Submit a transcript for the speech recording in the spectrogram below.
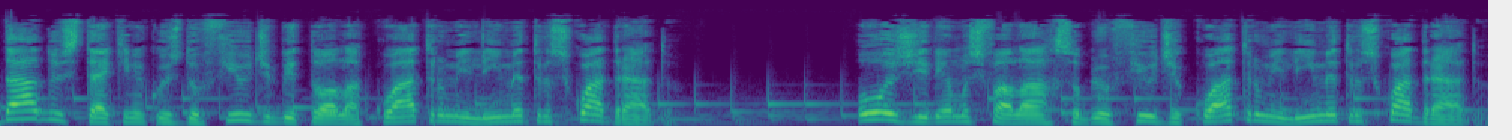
Dados técnicos do fio de bitola 4 mm quadrado. Hoje iremos falar sobre o fio de 4 mm quadrado.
